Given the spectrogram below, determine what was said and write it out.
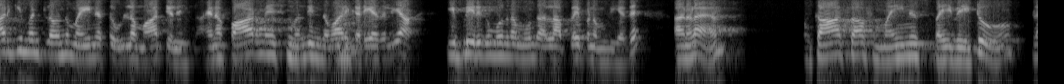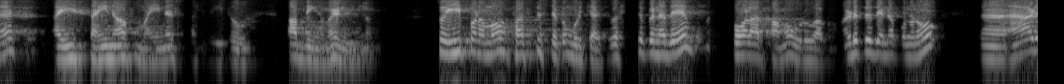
ஆர்குமெண்ட்ல வந்து மைனஸை உள்ள மாற்றி எழுதிக்கலாம். ஏன்னா ஃபார்மேஷன் வந்து இந்த மாதிரி கிடையாது இல்லையா? இப்படி இருக்கும்போது நம்ம வந்து அதெல்லாம் அப்ளை பண்ண முடியாது. அதனால cos of minus five by two plus I sine of minus five by two அப்படிங்கிற மாதிரி எழுதிக்கலாம் ஸோ இப்போ நம்ம ஃபர்ஸ்ட் ஸ்டெப்பை முடிச்சாச்சு. ஃபர்ஸ்ட் ஸ்டெப் என்னது? போலார் ஃபார்மை உருவாக்கும் அடுத்தது என்ன பண்ணணும்? Add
